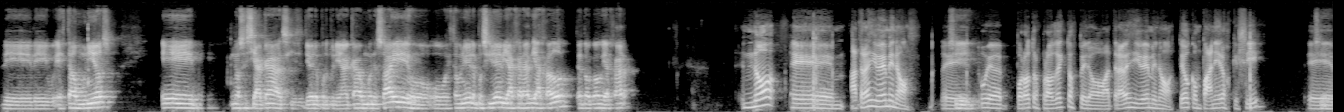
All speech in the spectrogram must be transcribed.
de, Estados Unidos. Eh, no sé si acá, si se te dio la oportunidad acá en Buenos Aires o, Estados Unidos, la posibilidad de viajar. ¿Has viajado? ¿Te ha tocado viajar? No, eh, a través de IBM no. Eh, Estuve por otros proyectos, pero a través de IBM no. Tengo compañeros que sí. Eh,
